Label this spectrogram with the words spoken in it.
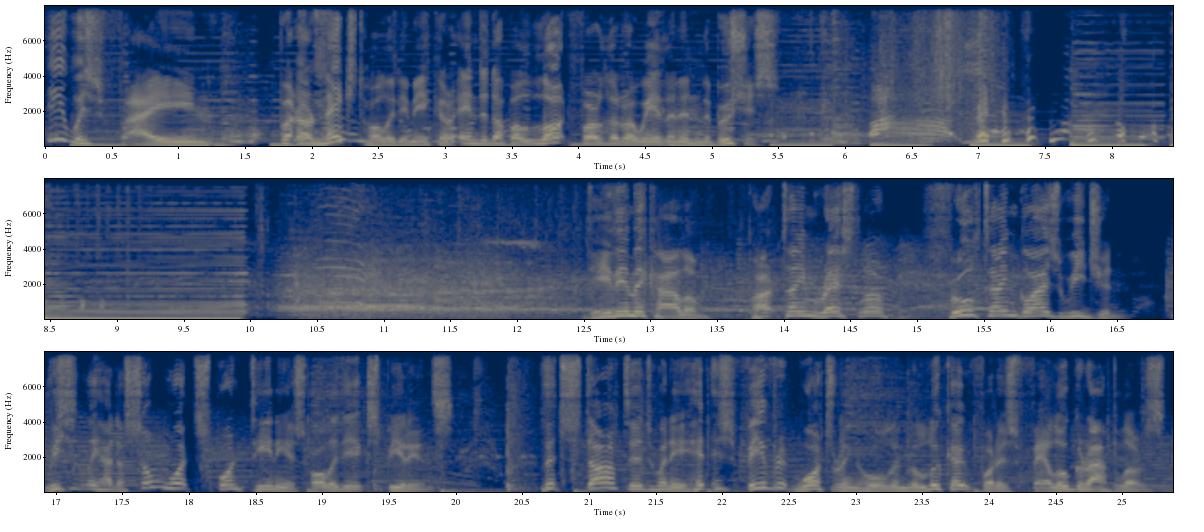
He was fine. But our next holidaymaker ended up a lot further away than in the bushes. Davy McCallum, part-time wrestler, full-time Glaswegian, recently had a somewhat spontaneous holiday experience that started when he hit his favourite watering hole in the lookout for his fellow grapplers,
